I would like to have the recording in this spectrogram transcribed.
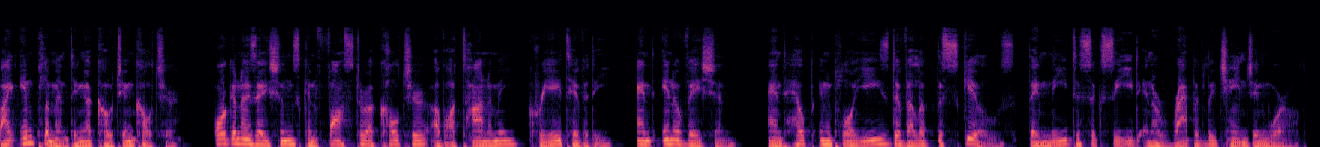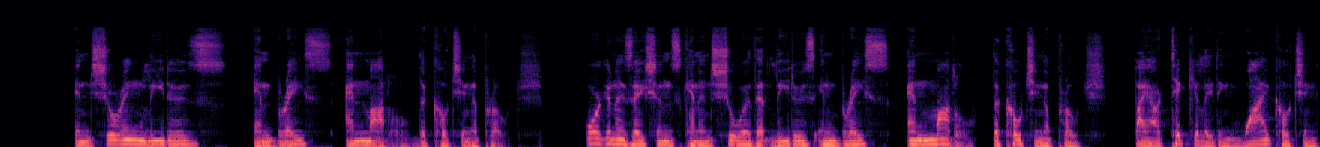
By implementing a coaching culture, organizations can foster a culture of autonomy, creativity, and innovation and help employees develop the skills they need to succeed in a rapidly changing world. Ensuring leaders embrace and model the coaching approach. Organizations can ensure that leaders embrace and model the coaching approach by articulating why coaching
